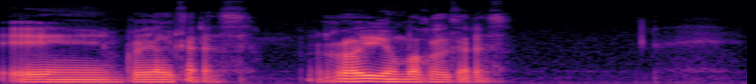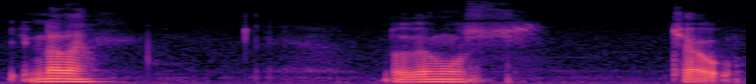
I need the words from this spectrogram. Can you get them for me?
En Roy Alcaraz. Roy-Alcaraz. bajo Y nada. Nos vemos. Chao.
